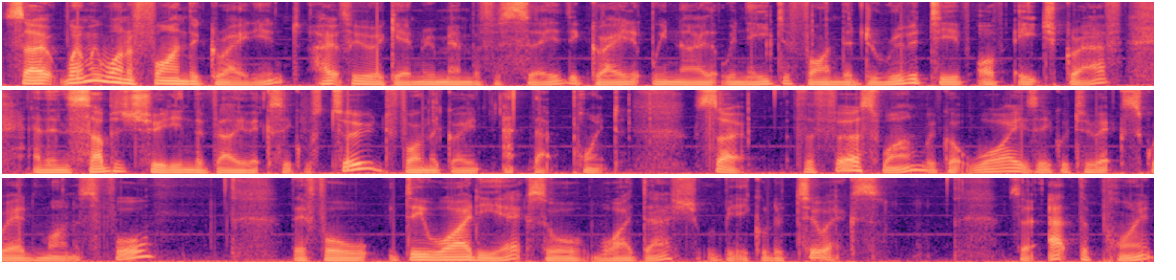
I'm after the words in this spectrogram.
so when we want to find the gradient, hopefully we again remember for C, the gradient we know that we need to find the derivative of each graph and then substitute in the value of x equals 2 to find the gradient at that point. So for the first one, we've got y is equal to x squared minus 4. Therefore, dy dx, or y dash, would be equal to 2x. So at the point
